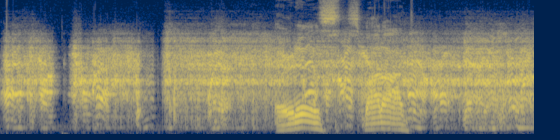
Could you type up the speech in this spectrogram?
That become even drugs. Where? There it is. Spot on. Yeah, yeah, so what?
